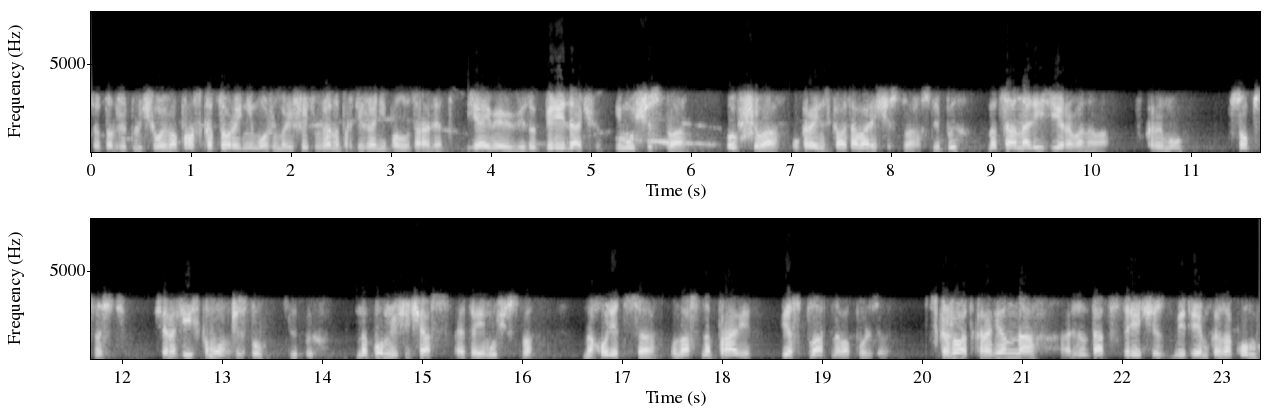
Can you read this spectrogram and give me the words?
все тот же ключевой вопрос, который не можем решить уже на протяжении полутора лет. Я имею в виду передачу имущества бывшего украинского товарищества слепых, национализированного в Крыму, в собственность Всероссийскому обществу слепых. Напомню, сейчас это имущество находится у нас на праве бесплатного пользования. Скажу откровенно, результат встречи с Дмитрием Казаком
